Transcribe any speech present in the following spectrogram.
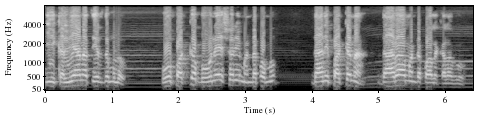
ఈ కళ్యాణ తీర్థములో ఓ పక్క భువనేశ్వరి మండపము దాని పక్కన దారా మండపాలు కలవు.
